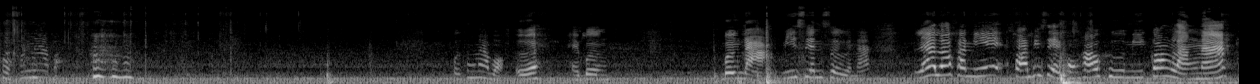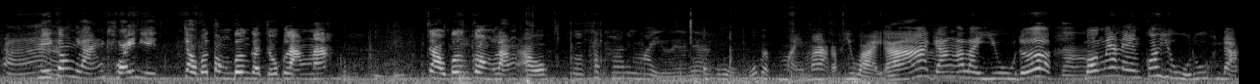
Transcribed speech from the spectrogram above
เปิดข้างหน้าปะ เปิด ข้างหน้าบอกเออให้เบิงเบิงด่ามีเซ็นเซอร์นะ และรถคันนี้ความพิเศษของเขาคือมีกล้องหลังนะ ค่ะมีกล้องหลังถอยนี่เจ้าบ่ต้องเบิงกระจกหลังนะ เจ้าเบิงกล้องหลังเอา รถสภาพยังใหม่อยู่เลยเนี่ย โอ้โหแบบใหม่มากอะพี่วายอะยางอะไรอยู่เด้อจ้าบอกแม่แรงก็อยู่ดูดัก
